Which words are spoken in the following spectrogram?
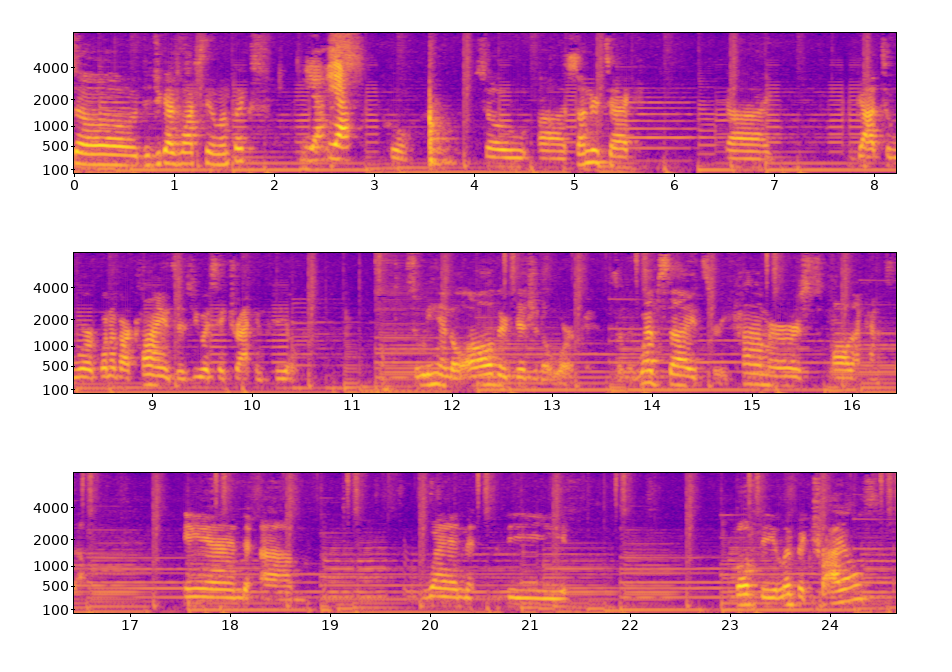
so, did you guys watch the Olympics? Yes. Yeah. Cool. So, uh, ThunderTech uh, got to work. One of our clients is USA Track and Field. So we handle all their digital work, so their websites, their e-commerce, all that kind of stuff. And um, when the both the Olympic trials,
